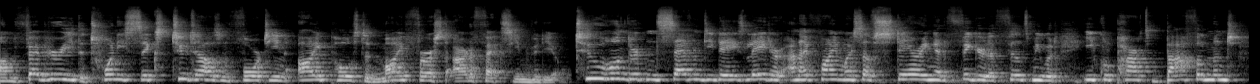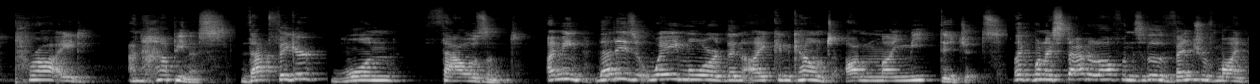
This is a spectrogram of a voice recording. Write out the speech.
On February the 26th, 2014, I posted my first Artifexian video. 270 days later, and I find myself staring at a figure that fills me with equal parts bafflement, pride, and happiness. That figure? 1,000. I mean, that is way more than I can count on my meat digits. Like when I started off on this little venture of mine,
